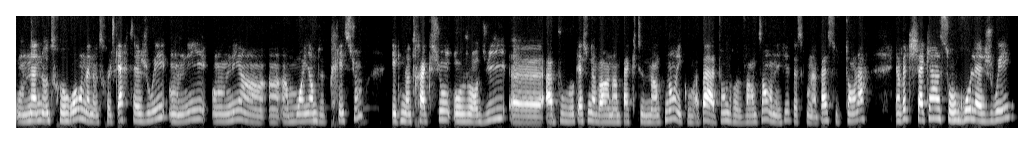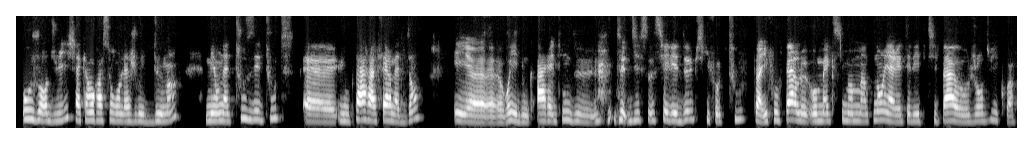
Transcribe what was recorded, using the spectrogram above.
on a notre rôle, on a notre carte à jouer, on est, on est un moyen de pression et que notre action aujourd'hui euh, a pour vocation d'avoir un impact maintenant et qu'on ne va pas attendre 20 ans, en effet, parce qu'on n'a pas ce temps-là. Et en fait, chacun a son rôle à jouer aujourd'hui, chacun aura son rôle à jouer demain, mais on a tous et toutes euh, une part à faire là-dedans. Et euh, oui, donc arrêtons de, dissocier les deux, puisqu'il faut tout, il faut faire le, au maximum maintenant et arrêter les petits pas aujourd'hui, quoi.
